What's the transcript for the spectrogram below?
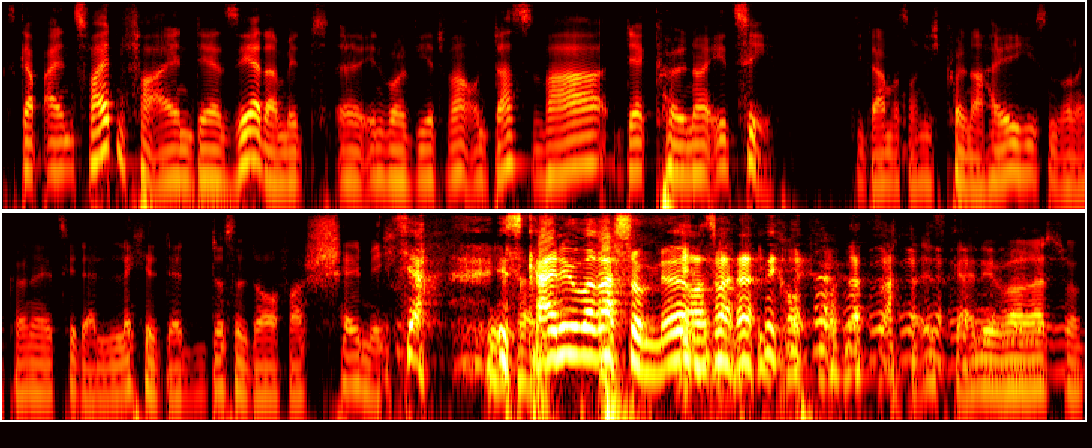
Es gab einen zweiten Verein, der sehr damit äh, involviert war und das war der Kölner EC die damals noch nicht Kölner Haie hießen, sondern Kölner EC, der lächelt der Düsseldorfer schelmig. Ja, ist keine Überraschung, ne? Was man das ist keine Überraschung.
